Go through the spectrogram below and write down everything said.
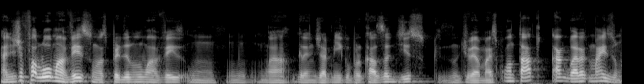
A gente já falou uma vez, nós perdemos uma vez um, um uma grande amigo por causa disso, que não tiver mais contato, agora mais um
